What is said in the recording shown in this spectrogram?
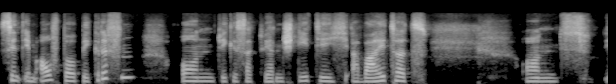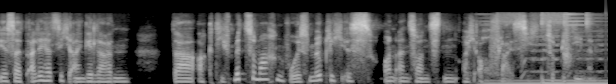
sind im Aufbau begriffen und wie gesagt, werden stetig erweitert. Und ihr seid alle herzlich eingeladen, da aktiv mitzumachen, wo es möglich ist und ansonsten euch auch fleißig zu bedienen.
